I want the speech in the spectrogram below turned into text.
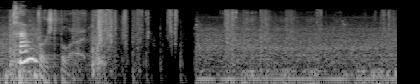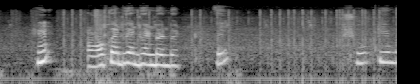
ำซ้ First blood. ำหึ อ๋อเพื่อนเพื่อนเพื่อนเพื่อนเพื่อนเฮ้ยชุบดีไหม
